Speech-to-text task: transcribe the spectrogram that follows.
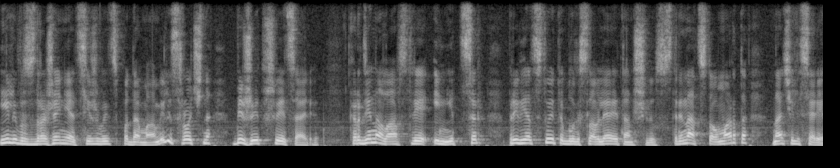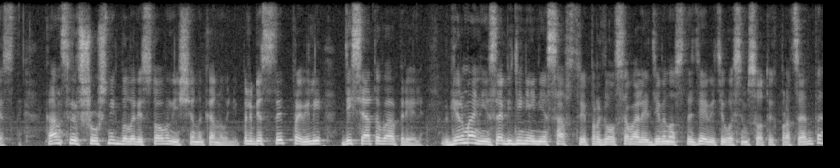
или в раздражении отсиживается по домам, или срочно бежит в Швейцарию. Кардинал Австрии и Ниццер приветствует и благословляет аншлюз. С 13 марта начались аресты. Канцлер Шушник был арестован еще накануне. Плебисцит провели 10 апреля. В Германии за объединение с Австрией проголосовали 99,8%,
